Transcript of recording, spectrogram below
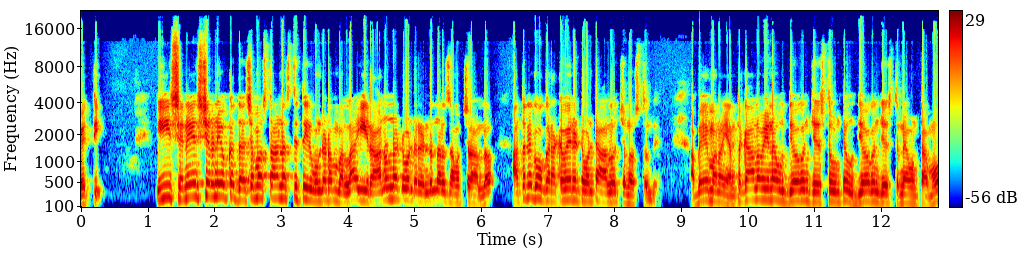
వ్యక్తి. ఈ శనేశ్వరుని యొక్క దశమ స్థాన స్థితి ఉండడం వల్ల ఈ రానున్నటువంటి రెండున్నర సంవత్సరాల్లో అతనికి ఒక రకమైనటువంటి ఆలోచన వస్తుంది. అబ్బే మనం ఎంతకాలమైనా ఉద్యోగం చేస్తూ ఉంటే ఉద్యోగం చేస్తూనే ఉంటాము.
